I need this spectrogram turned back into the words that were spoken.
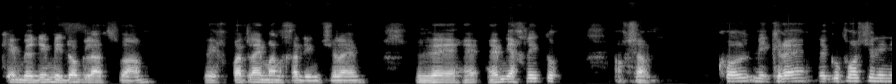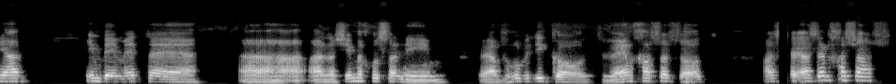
כי הם יודעים לדאוג לעצמם, ואכפת להם מהנכדים שלהם, והם יחליטו. עכשיו, כל מקרה לגופו של עניין, אם באמת אה, אה, האנשים מחוסנים ועברו בדיקות ואין חששות, אז, אז אין חשש.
